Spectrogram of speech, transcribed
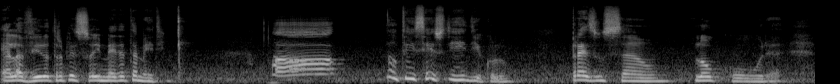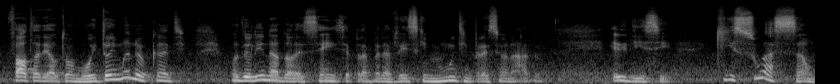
ela vira outra pessoa imediatamente. Oh, não tem senso de ridículo. Presunção, loucura, falta de auto-amor. Então, Immanuel Kant, quando eu li na adolescência pela primeira vez, fiquei muito impressionado. Ele disse que sua ação,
